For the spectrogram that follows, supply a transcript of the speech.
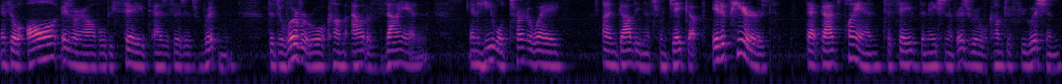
And so all Israel will be saved as it is written. The deliverer will come out of Zion, and he will turn away ungodliness from Jacob. It appears that God's plan to save the nation of Israel will come to fruition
